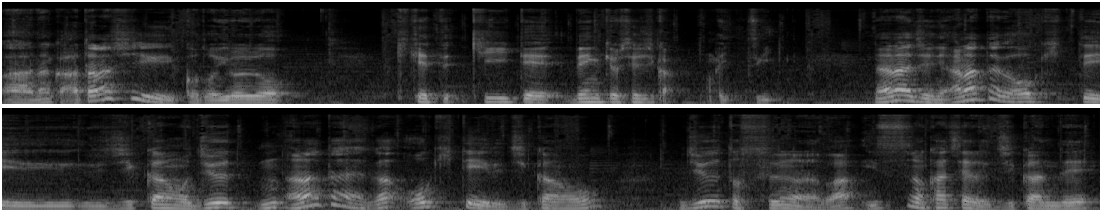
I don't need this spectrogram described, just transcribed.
ああなんか新しいことをいろいろけて聞いて勉強してる時間。はい次。72あなたが起きている時間を10あなたが起きている時間を10とするならば5つの価値ある時間で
